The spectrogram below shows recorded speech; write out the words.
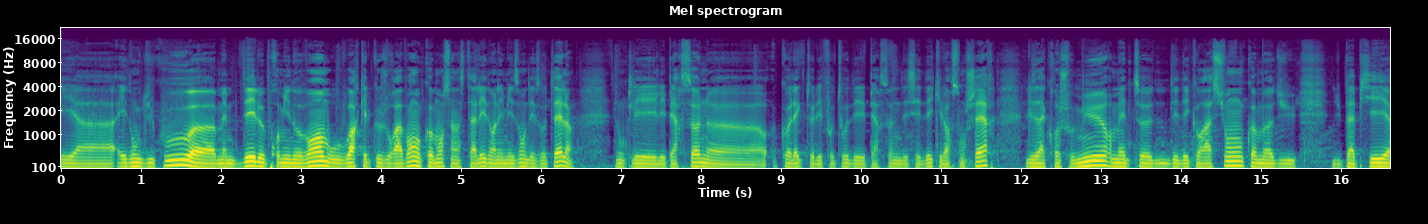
Et, euh, et, donc du coup, euh, même dès le 1er novembre ou voire quelques jours avant, on commence à installer dans les maisons des hôtels. Donc les, les personnes euh, collectent les photos des personnes décédées qui leur sont chères, les accrochent au mur, mettent euh, des décorations comme du, papier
